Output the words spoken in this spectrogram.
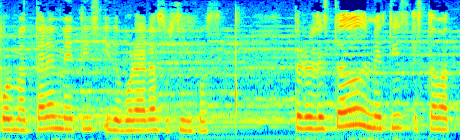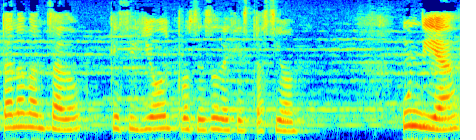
por matar a Metis y devorar a sus hijos. Pero el estado de Metis estaba tan avanzado que siguió el proceso de gestación. Un día,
